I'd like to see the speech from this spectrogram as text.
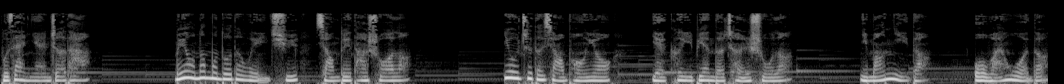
不再黏着他，没有那么多的委屈想对他说了。幼稚的小朋友也可以变得成熟了。你忙你的，我玩我的，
